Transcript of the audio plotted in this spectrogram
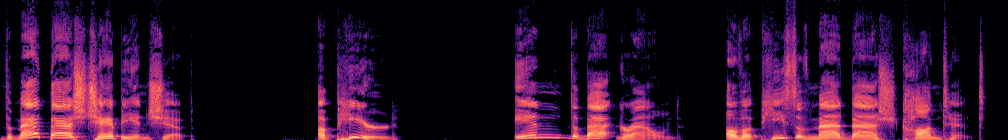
The Mad Bash Championship appeared in the background of a piece of Mad Bash content.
